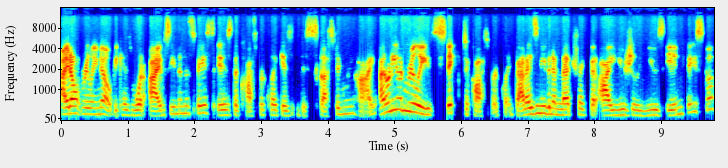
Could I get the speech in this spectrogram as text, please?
I don't really know because what I've seen in the space is the cost per click is disgustingly high. I don't even really stick to cost per click. That isn't even a metric that I usually use in Facebook,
